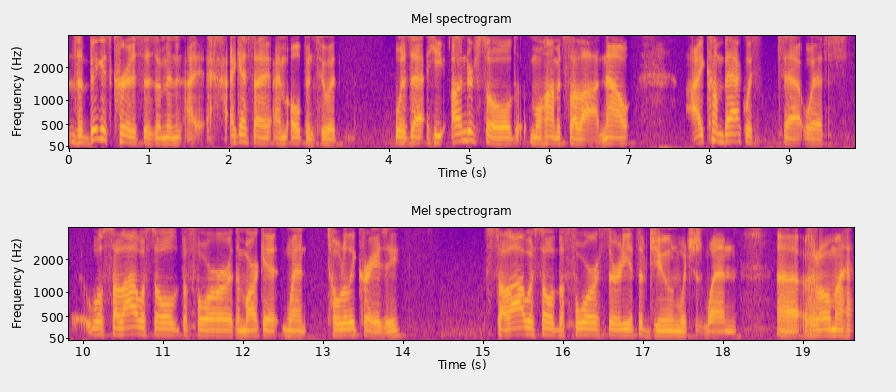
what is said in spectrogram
the biggest criticism, and I, I guess I, I'm open to it, was that he undersold Mohamed Salah. Now, I come back with that with well, Salah was sold before the market went totally crazy Salah was sold before 30th of June, which is when uh, Roma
